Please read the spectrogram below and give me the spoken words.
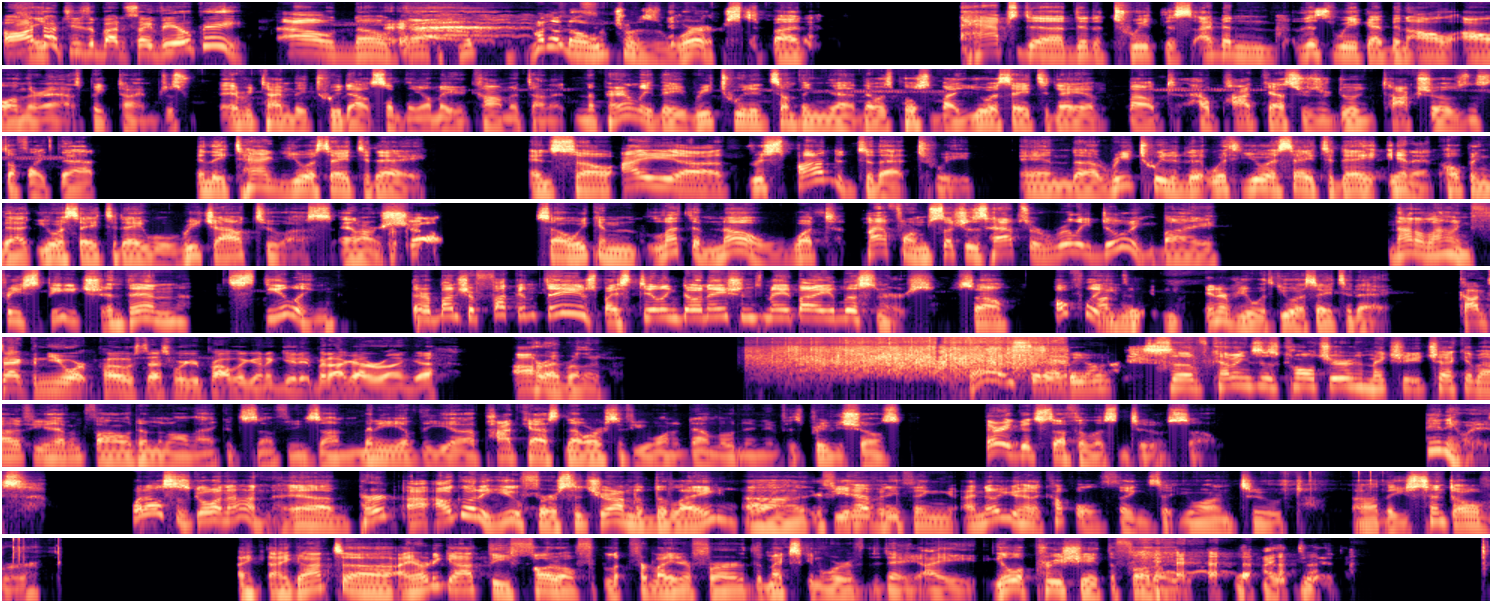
Oh, I Hey. thought you was about to say VOP. Oh no, God. I don't know which was worse, but Haps uh, did a tweet. This I've been this week. I've been all all on their ass big time. Just every time they tweet out something, I'll make a comment on it. And apparently, they retweeted something that, that was posted by USA Today about how podcasters are doing talk shows and stuff like that. And they tagged USA Today, and so I uh, responded to that tweet and uh, retweeted it with USA Today in it, hoping that USA Today will reach out to us and our show so we can let them know what platforms such as Haps are really doing by not allowing free speech and then stealing. They're a bunch of fucking thieves by stealing donations made by listeners. So hopefully, I'm- we can interview with USA Today. Contact the New York Post. That's where you're probably going to get it, but I got to run, guys. All right, brother. That was Good Jeremy idea. Of Cummings' Culture. Make sure you check him out if you haven't followed him and all that good stuff. He's on many of the uh, podcast networks if you want to download any of his previous shows. Very good stuff to listen to. So, anyways, what else is going on? Uh, Pert, I'll go to you first since you're on the delay. Uh, if you have anything, I know you had a couple things that you wanted to, uh, that you sent over. I, I got uh, I already got the photo for, for later for the Mexican word of the day. I you'll appreciate the photo that I did.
